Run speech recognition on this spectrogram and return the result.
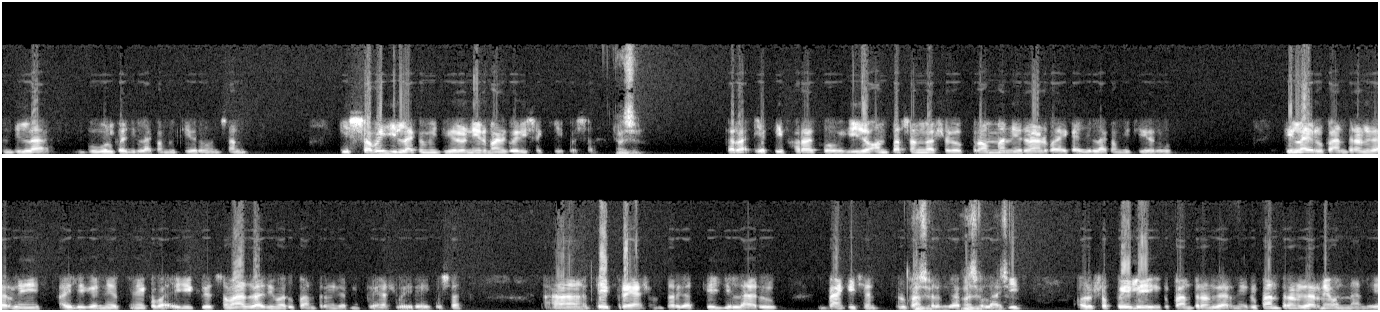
जिल्ला भूगोलका जिल्ला कमिटीहरू हुन्छन्। यी सबै जिल्ला कमिटीहरू निर्माण गरिसकिएको छ। हजुर। तर यति फरक हो हिजो अन्तर्सङ्घर्षको क्रममा निर्माण भएका जिल्ला कमिटीहरू तिनलाई रूपान्तरण गर्ने अहिलेको नेकपा एकीकृत समाजवादीमा रूपान्तरण गर्ने प्रयास भइरहेको छ। त्यही प्रयास अन्तर्गत केही जिल्लाहरू बाँकी छन् रूपान्तरण गर्नको लागि। अरू सबैले रूपान्तरण गर्ने। रूपान्तरण गर्ने भन्नाले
